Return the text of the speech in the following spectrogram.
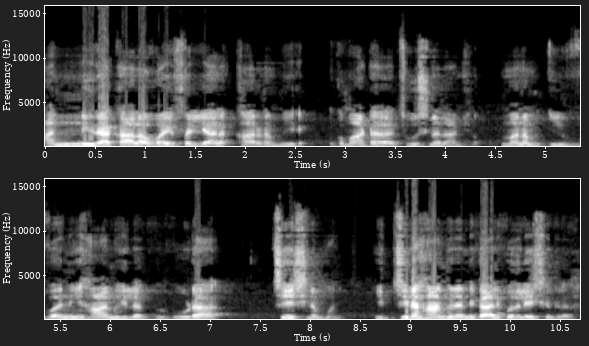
అన్ని రకాల వైఫల్యాలకు కారణం మీరే. ఒక మాట చూసిన దాంట్లో మనం ఇవ్వని హామీలకు కూడా చేసినాము అని. ఇచ్చిన హామీలన్నీ గాలికి వదిలేసిండ్రు కదా.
